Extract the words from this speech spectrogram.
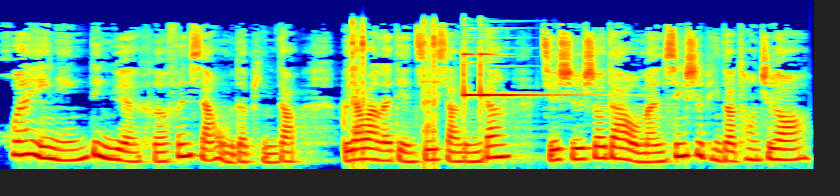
欢迎您订阅和分享我们的频道，不要忘了点击小铃铛，及时收到我们新视频的通知哦。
